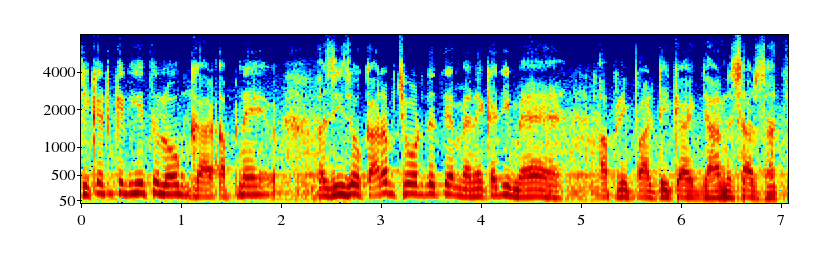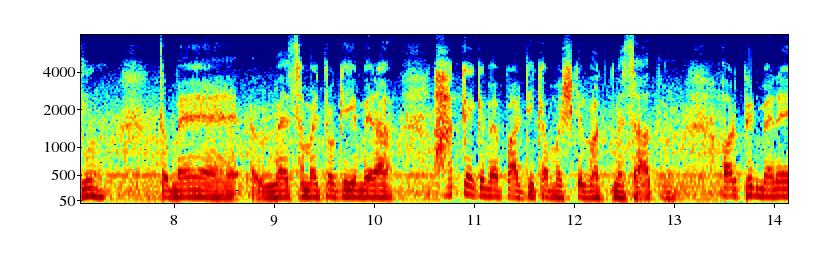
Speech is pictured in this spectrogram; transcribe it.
टिकट के लिए तो लोग अपने अज़ीज़ व कारब छोड़ देते हैं। मैंने कहा जी मैं अपनी पार्टी का एक जानसार साथी हूँ। तो मैं मैं समझता हूँ कि ये मेरा हक है कि मैं पार्टी का मुश्किल वक्त में साथ हूँ। और फिर मैंने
